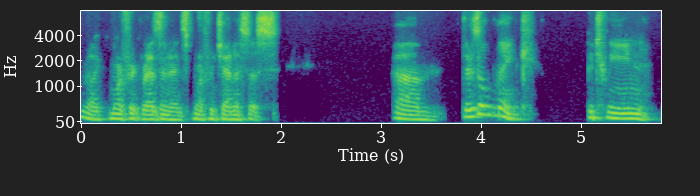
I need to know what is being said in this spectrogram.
like morphic resonance morphogenesis. Um, there's a link between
